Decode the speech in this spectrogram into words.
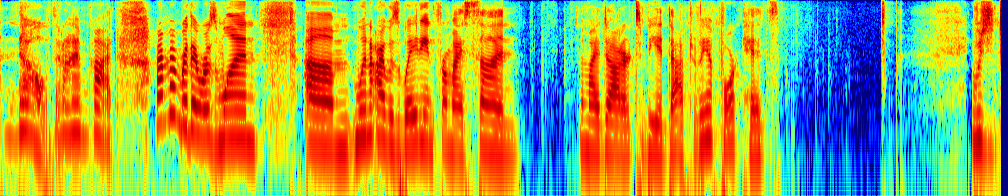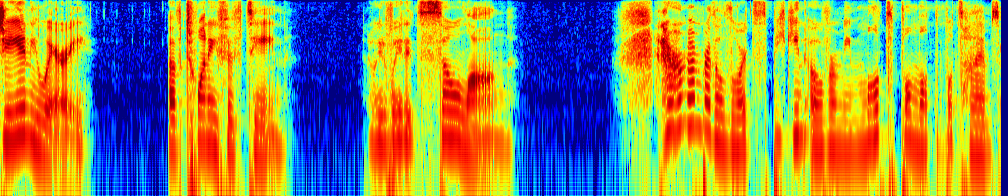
and know that I am God. I remember there was one um, when I was waiting for my son and my daughter to be adopted. We have four kids. It was January of 2015. And we'd waited so long. And I remember the Lord speaking over me multiple, multiple times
